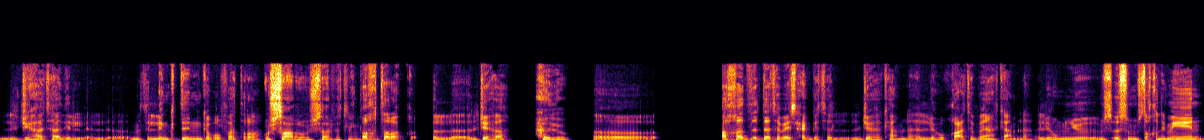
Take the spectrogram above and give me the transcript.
الجهات هذه مثل لينكدين قبل فترة. وش صار؟ وش سالفة لينكدين؟ اخترق ال- الجهة. حلو. آه، أخذ ال database حقت الجهة كاملة اللي هو قاعدة بيانات كاملة اللي هم اسم المستخدمين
